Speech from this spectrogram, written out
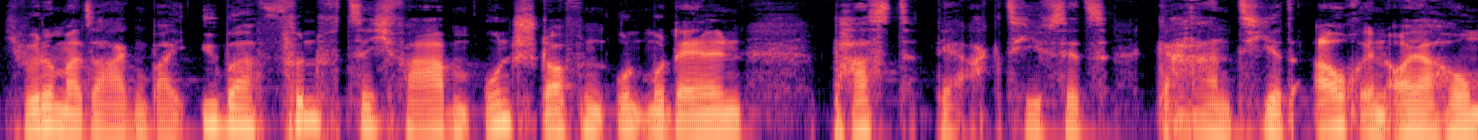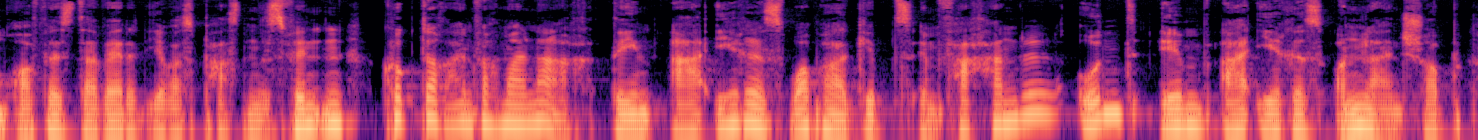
Ich würde mal sagen, bei über 50 Farben und Stoffen und Modellen passt der Aktivsitz garantiert auch in euer Homeoffice. Da werdet ihr was Passendes finden. Guckt doch einfach mal nach. Den Aeris Whopper gibt's im Fachhandel und im Aeris Online Shop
